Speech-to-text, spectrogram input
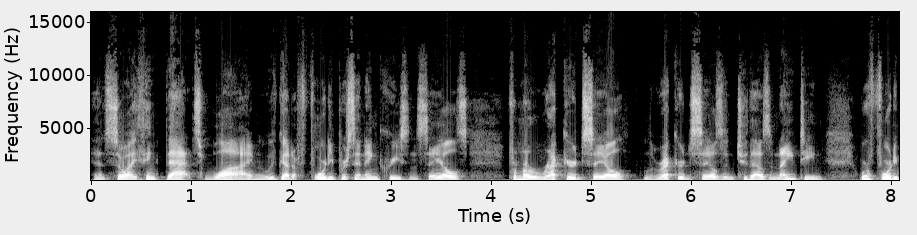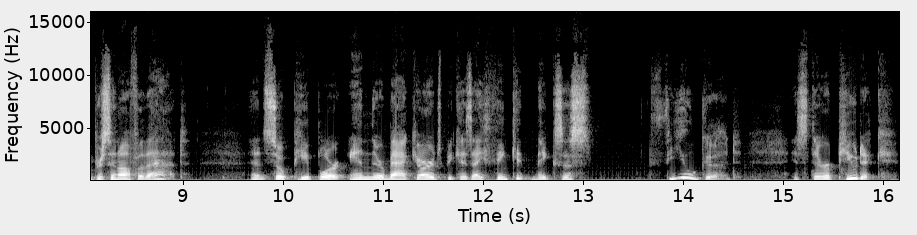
And so I think that's why I mean, we've got a 40% increase in sales from a record sale, record sales in 2019. We're 40% off of that. And so people are in their backyards because I think it makes us feel good. It's therapeutic.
